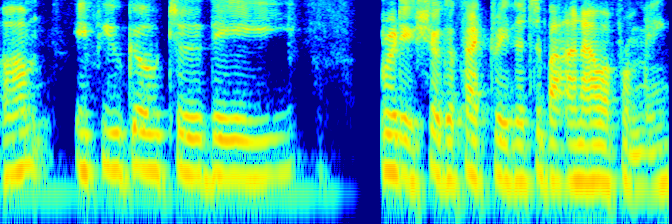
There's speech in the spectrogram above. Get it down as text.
Um, if you go to the British sugar factory that's about an hour from me,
